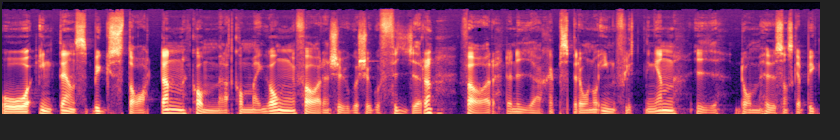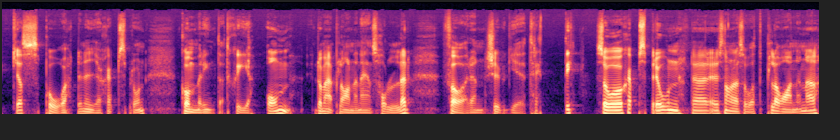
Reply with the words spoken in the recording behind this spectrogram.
Och inte ens byggstarten kommer att komma igång förrän 2024 för den nya Skeppsbron och inflyttningen i de hus som ska byggas på den nya Skeppsbron kommer inte att ske om de här planerna ens håller förrän 2030. Så Skeppsbron, där är det snarare så att planerna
